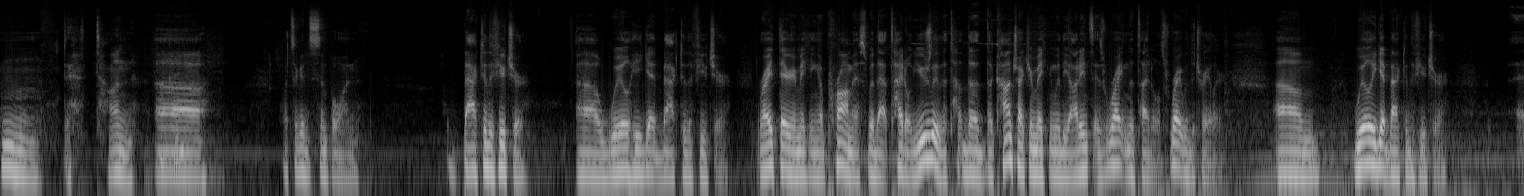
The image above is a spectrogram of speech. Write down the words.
Hmm, ton. Okay. Uh, what's a good simple one? Back to the Future. Uh, will he get Back to the Future? Right there, you're making a promise with that title. Usually, the, t- the, the contract you're making with the audience is right in the title, it's right with the trailer. Um, will he get Back to the Future? Uh,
